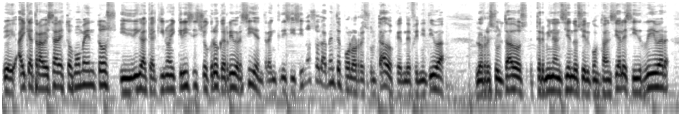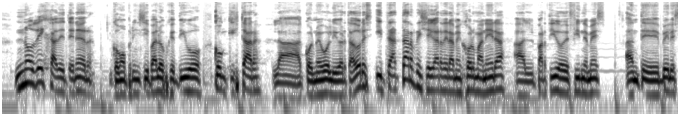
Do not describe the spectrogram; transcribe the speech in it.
eh, hay que atravesar estos momentos y diga que aquí no hay crisis, yo creo que River sí entra en crisis, y no solamente por los resultados, que en definitiva los resultados terminan siendo circunstanciales y River no deja de tener como principal objetivo conquistar la Colmebol Libertadores y tratar de llegar de la mejor manera al partido de fin de mes ante Vélez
